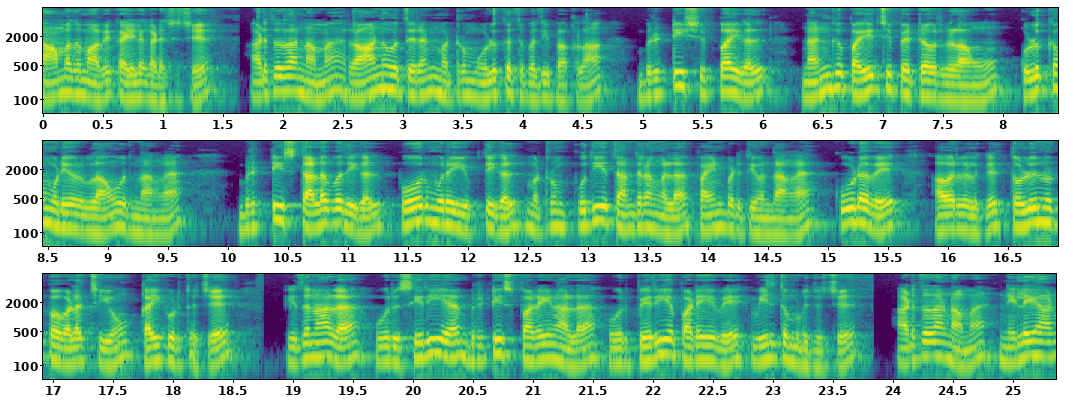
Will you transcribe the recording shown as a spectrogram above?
தாமதமாகவே கையில் கிடச்சிச்சு. அடுத்ததாக நாம் இராணுவ திறன் மற்றும் ஒழுக்கத்தை பற்றி பார்க்கலாம். பிரிட்டிஷ் சிப்பாய்கள் நன்கு பயிற்சி பெற்றவர்களாகவும் ஒழுக்கமுடையவர்களாகவும் இருந்தாங்க. பிரிட்டிஷ் தளபதிகள் போர் முறை யுக்திகள் மற்றும் புதிய தந்திரங்களை பயன்படுத்தி வந்தாங்க. கூடவே அவர்களுக்கு தொழில்நுட்ப வளர்ச்சியும் கை கொடுத்துச்சு. இதனால் ஒரு சிறிய பிரிட்டிஷ் படையினால் ஒரு பெரிய படையவே வீழ்த்த முடிஞ்சிச்சு. அடுத்ததாக நாம் நிலையான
